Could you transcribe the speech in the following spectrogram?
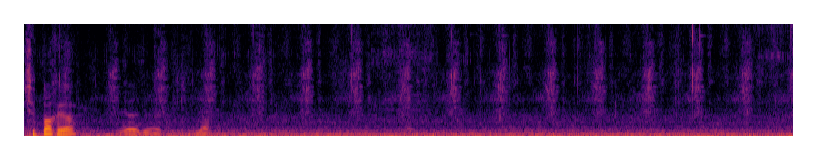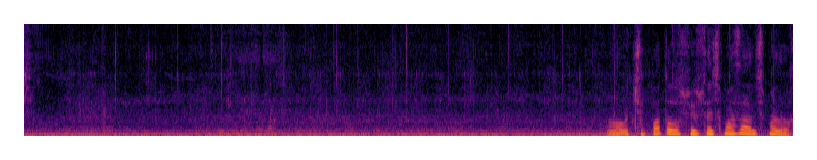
Çıplak ya. Evet evet. Yap. Ama bu çıplak da su üstüne çıkmasa lazım çıkmadı bak.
